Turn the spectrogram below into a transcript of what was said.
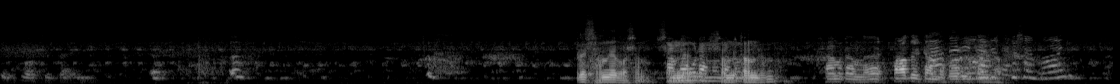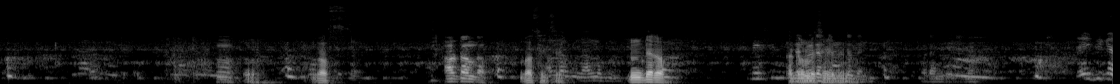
কামাবো না এটা সামনে বসান সামনে সামনে টান দেন। সামনে টান না পা দুই টান দাও পা দুই টান দাও হুম। বাস। আর টান দাও। বাস হুম, বেরো। দেন এইদিকে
